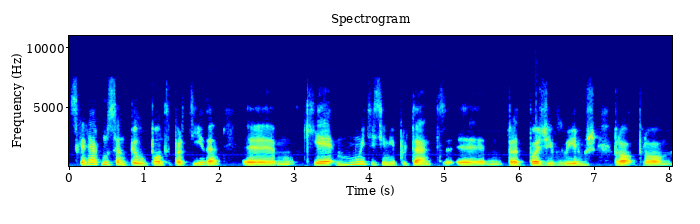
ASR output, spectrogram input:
Se calhar começando pelo ponto de partida, que é muitíssimo importante para depois evoluirmos para o, para, o,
